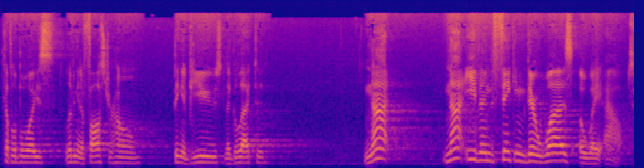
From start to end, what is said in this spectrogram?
A couple of boys living in a foster home, being abused, neglected. Not, not even thinking there was a way out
